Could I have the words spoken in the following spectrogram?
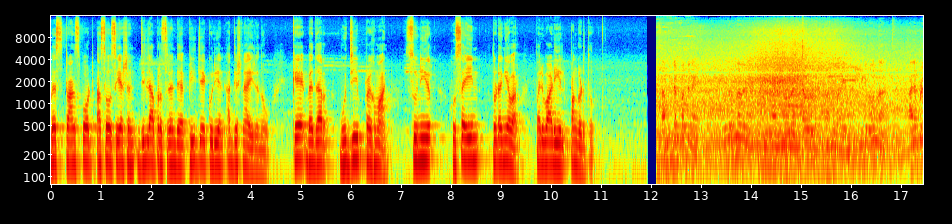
ബസ് ട്രാൻസ്പോർട്ട് അസോസിയേഷൻ ജില്ലാ പ്രസിഡന്റ് പി ജെ കുര്യൻ അധ്യക്ഷനായിരുന്നു. കെ ബദർ മുജീബ് റഹ്മാൻ സുനീർ ഹുസൈൻ തുടങ്ങിയവർ പരിപാടിയിൽ പങ്കെടുത്തു. സംരംഭത്തിന് മുതിർന്നതിന് ഞാൻ നിങ്ങളോട് എല്ലാവരോടും നന്ദി പറയുന്നു എനിക്ക് തോന്നുന്നു ആലപ്പുഴ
